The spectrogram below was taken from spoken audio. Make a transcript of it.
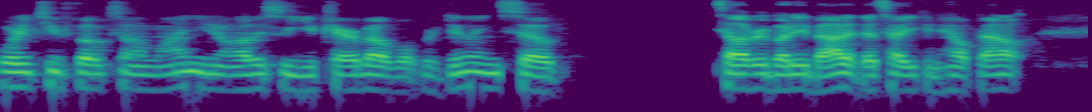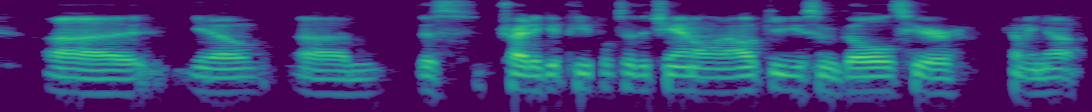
42 folks online, you know, obviously you care about what we're doing. So tell everybody about it. That's how you can help out. Uh, you know, um, just try to get people to the channel and I'll give you some goals here coming up.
